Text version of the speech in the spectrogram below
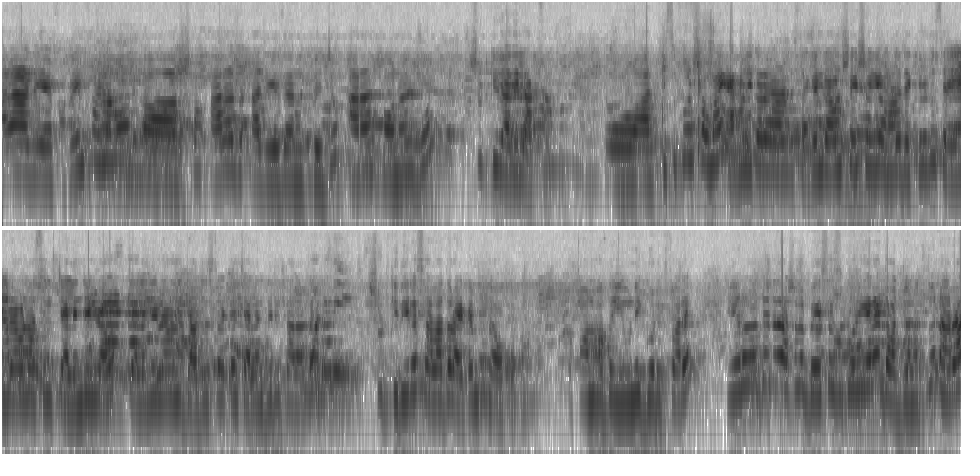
আর আজ গ্র্যান্ড ফাইনালত আর এজান ফেজুম আর হনইব শুটকি রাজি লাগতো তো আর কিছুক্ষণ সময় এখন তারা সেকেন্ড রাউন্ড শেষ হয়ে ওনারা দেখতে পেয়েছি সেকেন্ড রাউন্ড আসলে চ্যালেঞ্জিং রাউন্ড চ্যালেঞ্জিং রাউন্ড জাজেসটা একটা চ্যালেঞ্জ দিতে তারা শুটকি দিয়ে সালাদর আইটেম ফোন হবে। ইউনিক গড়িতে পারে। এর মধ্যে আসলে বেসেস গড়িয়ে দশজনের তো নারা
